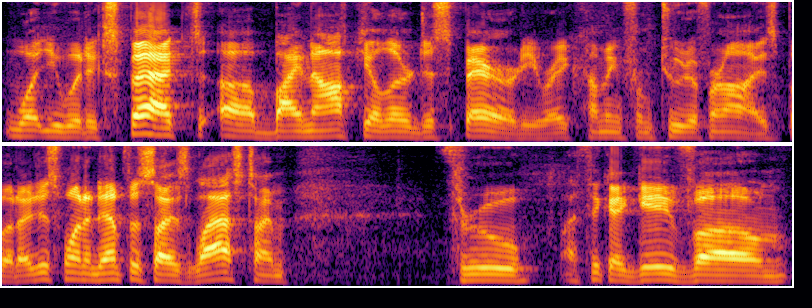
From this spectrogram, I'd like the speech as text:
what you would expect binocular disparity right coming from two different eyes, but I just wanted to emphasize last time through I think I gave um,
